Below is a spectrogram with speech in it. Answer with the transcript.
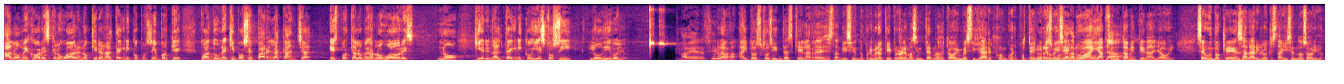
A lo mejor es que los jugadores no quieren al técnico, pues sí, porque cuando un equipo se para en la cancha es porque a lo mejor los jugadores no quieren al técnico y esto sí lo digo yo. A ver. Rafa, hay dos cositas que en las redes están diciendo. Primero, que hay problemas internos, acabo de investigar con cuerpo técnico, me dicen no hay absolutamente nada ya hoy. Segundo, que den salario, lo que está diciendo Osorio.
